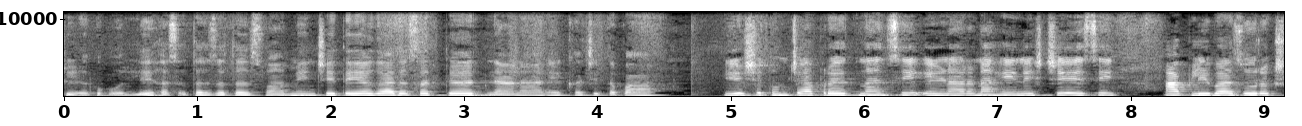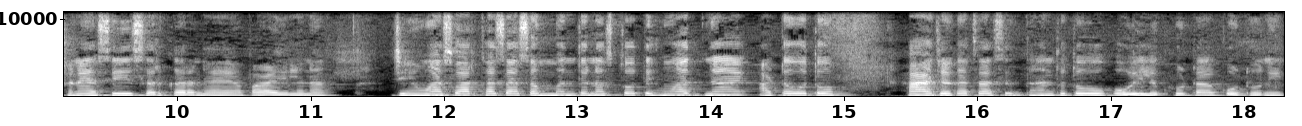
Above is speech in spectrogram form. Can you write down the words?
टिळक बोलले हसत हसत स्वामींचे ते अगाध सत्य ज्ञान आहे खचित पहा यश तुमच्या प्रयत्नांशी येणार नाही निश्चयसी आपली बाजू रक्षण्याशी सरकार न्याय पाळेल ना. जेव्हा स्वार्थाचा संबंध नसतो तेव्हा न्याय आठवतो. हा जगाचा सिद्धांत तो होईल खोटा कोठोनी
